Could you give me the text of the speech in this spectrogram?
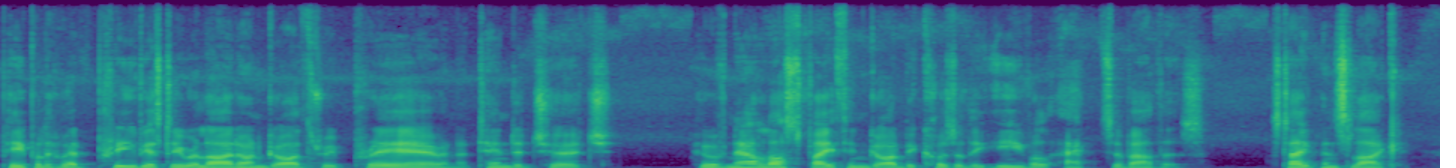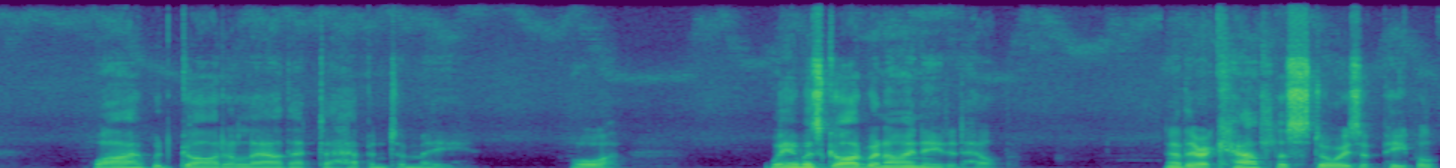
People who had previously relied on God through prayer and attended church, who have now lost faith in God because of the evil acts of others. Statements like, Why would God allow that to happen to me? Or, Where was God when I needed help? Now, there are countless stories of people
